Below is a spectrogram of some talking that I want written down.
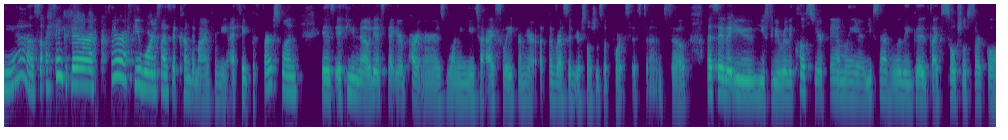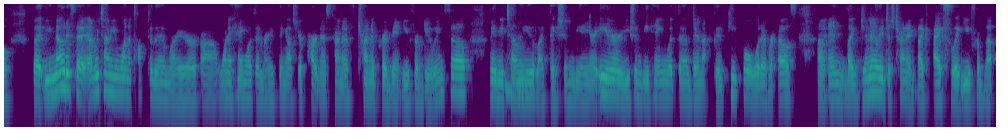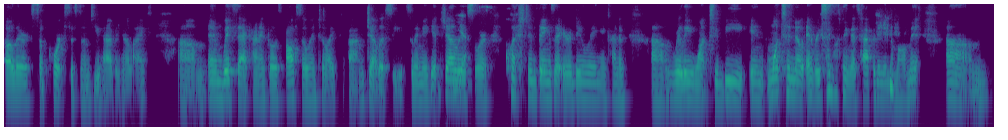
Yeah, so I think there there are a few warning signs that come to mind for me. I think the first one is if you notice that your partner is wanting you to isolate from your the rest of your social support system. So let's say that you used to be really close to your family or used to have a really good like social circle, but you notice that every time you want to talk to them or you uh, want to hang with them or anything else, your partner's kind of trying to prevent you from doing so. Maybe mm-hmm. telling you like they shouldn't be in your ear, you shouldn't be hanging with them, they're not good people, whatever else, uh, and like generally just trying to like isolate you from the other support systems you have in your life. Um, and with that kind of goes also into like um, jealousy. So they may get jealous yes. or question things that you're doing and kind of um, really want to be in, want to know every single thing that's happening in the moment. Um,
